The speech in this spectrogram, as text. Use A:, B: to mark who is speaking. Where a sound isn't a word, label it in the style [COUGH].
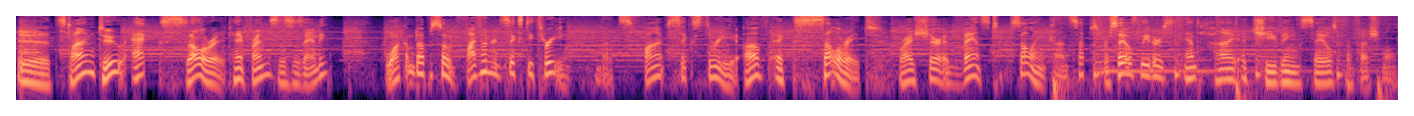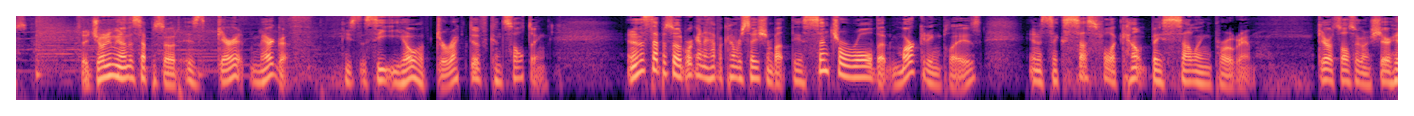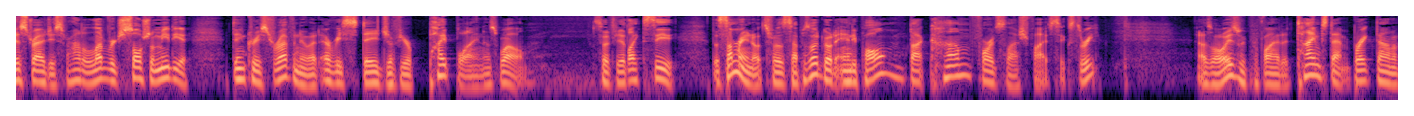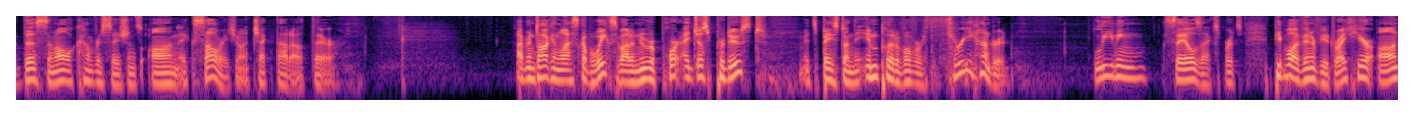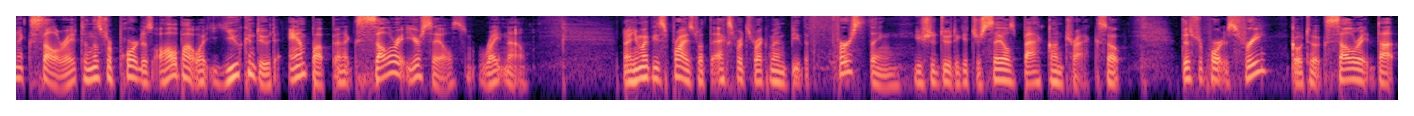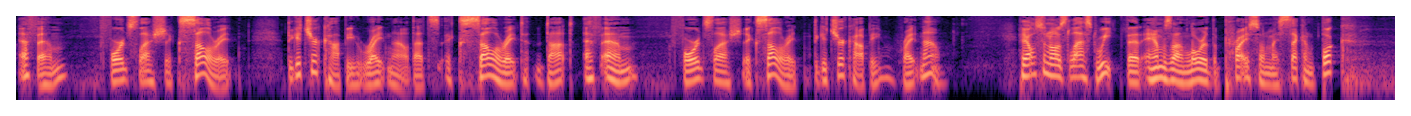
A: It's time to accelerate. Hey, friends, this is Andy. Welcome to episode 563. That's 563 of Accelerate, where I share advanced selling concepts for sales leaders and high achieving sales professionals. So, joining me on this episode is Garrett Mehrguth. He's the CEO of Directive Consulting. And in this episode, we're going to have a conversation about the essential role that marketing plays in a successful account based selling program. Garrett's also going to share his strategies for how to leverage social media to increase revenue at every stage of your pipeline as well. So if you'd like to see the summary notes for this episode, go to andypaul.com forward slash 563. As always, we provide a timestamp breakdown of this and all conversations on Accelerate. You want to check that out there. I've been talking the last couple weeks about a new report I just produced. It's based on the input of over 300 leading sales experts, people I've interviewed right here on Accelerate. And this report is all about what you can do to amp up and accelerate your sales right now. Now, you might be surprised what the experts recommend be the first thing you should do to get your sales back on track. So, this report is free. Go to accelerate.fm forward slash accelerate to get your copy right now. That's accelerate.fm forward slash accelerate to get your copy right now. Hey, also noticed last week that Amazon lowered the price on my second book.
